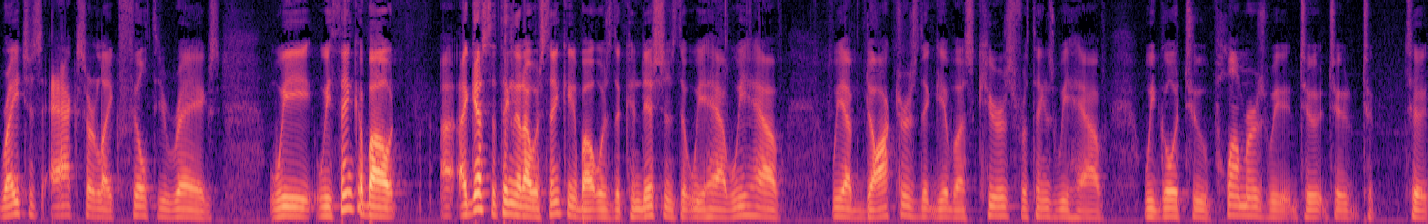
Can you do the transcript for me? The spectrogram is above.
righteous acts are like filthy rags. We we think about. I guess the thing that I was thinking about was the conditions that we have. We have We have doctors that give us cures for things we have. We go to plumbers we, to, to, to, to,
